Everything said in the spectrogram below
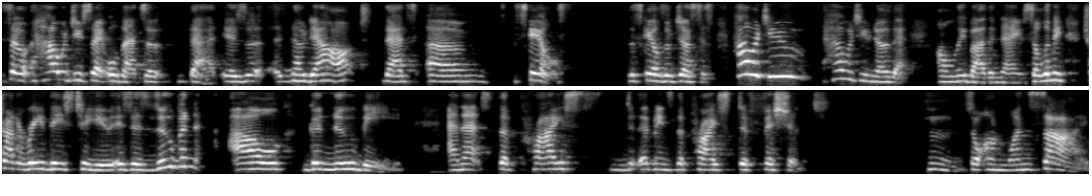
So how would you say? Well, that's a that is a, no doubt that's um, scales, the scales of justice. How would you how would you know that? Only by the name. So let me try to read these to you. Is this Zubin al Ganubi, and that's the price. That means the price deficient. Hmm. So on one side,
